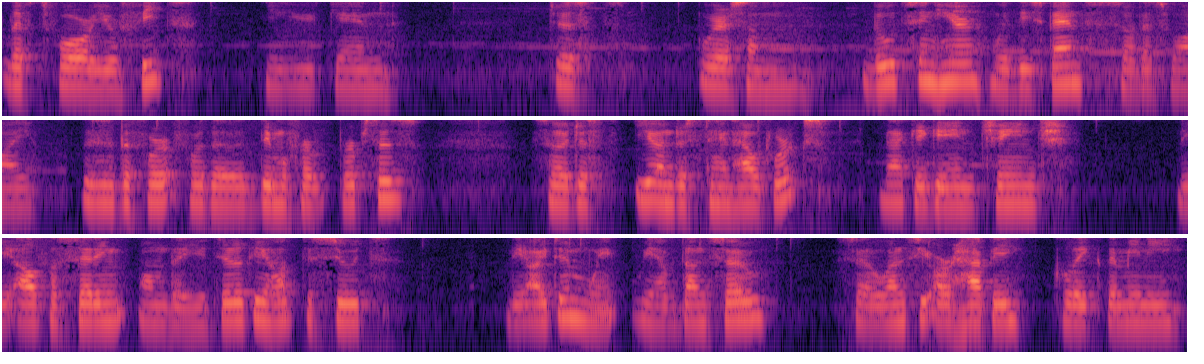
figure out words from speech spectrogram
lift for your feet. You can just wear some boots in here with these pants. So that's why this is the for, for the demo for purposes so just you understand how it works. Back again change the alpha setting on the utility HUD to suit the item. We, we have done so. So once you are happy click the mini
